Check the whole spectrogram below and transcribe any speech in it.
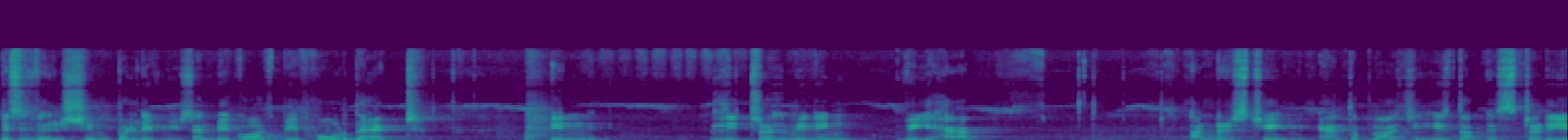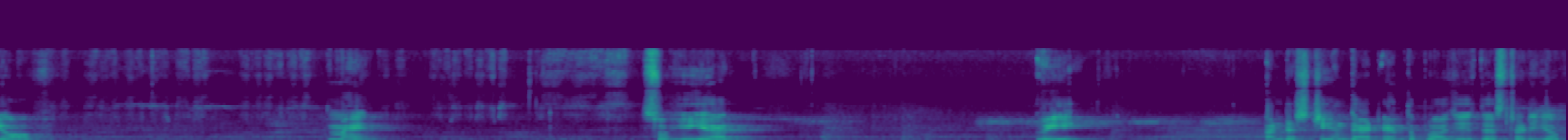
This is very simple definition because before that, in literal meaning, we have understand anthropology is the study of man so here we understand that anthropology is the study of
